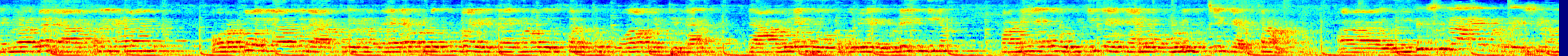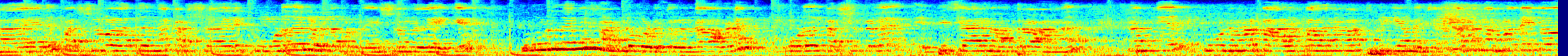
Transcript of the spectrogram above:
നിങ്ങളുടെ രാത്രികൾ ഉറക്കമില്ലാത്ത രാത്രികൾ നേരെ വെളുക്കുമ്പോൾ എഴുന്നേക്കണം ഒരു സ്ഥലത്ത് പോകാൻ പറ്റില്ല. രാവിലെ ഒരു എവിടെയെങ്കിലും പണിയൊക്കെ ഒതുക്കി കഴിഞ്ഞാൽ ഓടി ഉച്ചയ്ക്ക് എത്തണം. പ്രദേശങ്ങൾ അതായത് പശു വളർത്തുന്ന കർഷകർ കൂടുതലുള്ള പ്രദേശങ്ങളിലേക്ക് കൂടുതൽ കൊടുക്കുന്നുണ്ട് അവിടെ കൂടുതൽ കർഷകരെ എത്തിച്ചാൽ മാത്രമാണ് നമുക്ക് നമ്മുടെ പാലുൽപാദനം വർദ്ധിപ്പിക്കാൻ പറ്റും കാരണം നമ്മുടെ ഇപ്പോൾ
